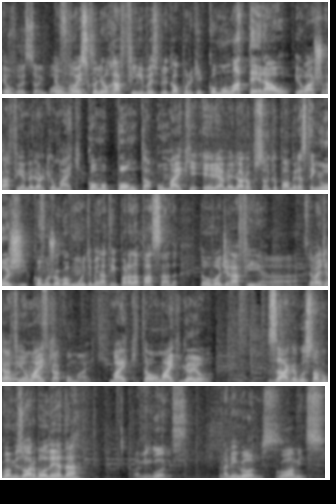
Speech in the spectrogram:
Eu, os dois estão em boa eu fase. vou escolher o Rafinha e vou explicar o porquê. Como lateral, eu acho o Rafinha melhor que o Mike. Como ponta, o Mike ele é a melhor opção que o Palmeiras tem hoje. Como jogou muito bem na temporada passada. Então eu vou de Rafinha. Ah, Você vai eu de vou- Rafinha eu ou vou Mike? ficar com o Mike. Mike. Então o Mike ganhou. Zaga, Gustavo Gomes ou Arboleda? Pra mim, Gomes. Pra mim, Gomes. Gomes.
